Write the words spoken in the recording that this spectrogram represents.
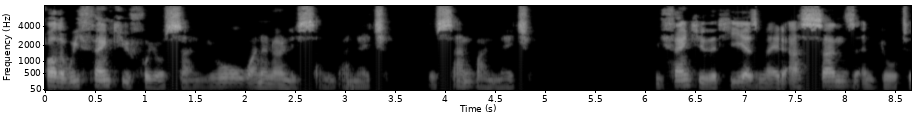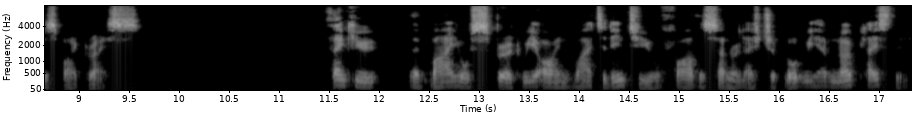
Father, we thank you for your Son, your one and only Son by nature, your Son by nature. We thank you that he has made us sons and daughters by grace. Thank you that by your Spirit we are invited into your Father Son relationship. Lord, we have no place there.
